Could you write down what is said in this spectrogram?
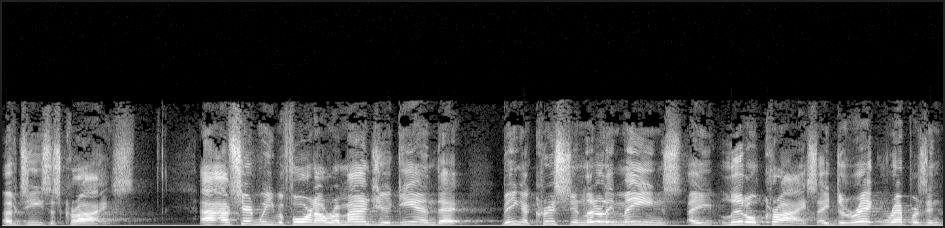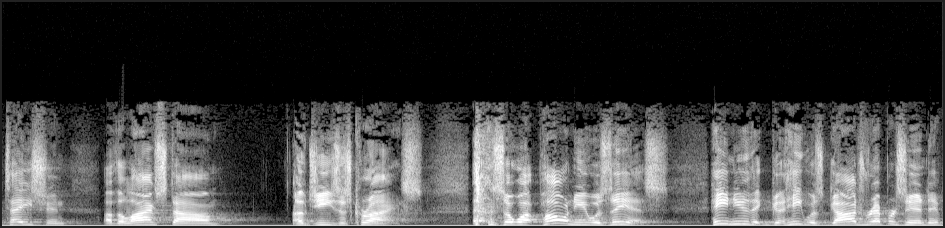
of Jesus Christ. I've shared with you before, and I'll remind you again that being a Christian literally means a little Christ, a direct representation of the lifestyle of Jesus Christ. so, what Paul knew was this he knew that he was God's representative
